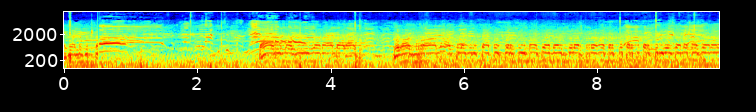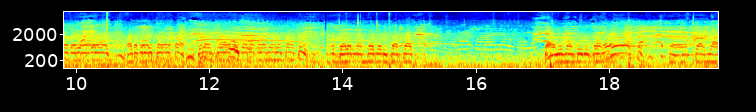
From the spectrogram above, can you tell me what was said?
dengan mengejar. Baru masih di sana adalah dengan serangan lagi satu versi masa dan dengan serangan berputar-putar di sana masa dari antara ada dari Barata dengan serangan di sana kawan satu. Ke dalam nampaknya dicatat Lalu masih di sana. Nampaknya.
